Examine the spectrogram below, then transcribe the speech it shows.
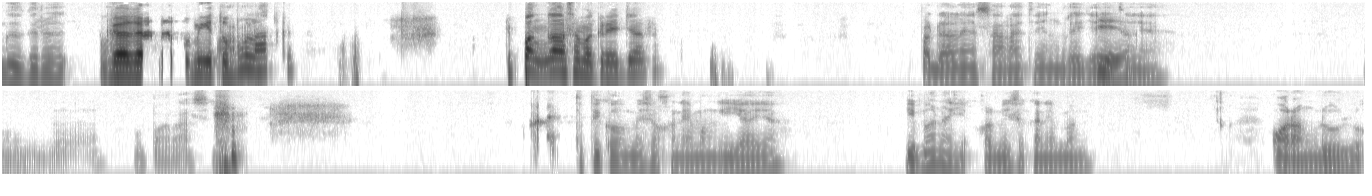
Gara-gara oh, gara-gara bumi itu bulat kan dipenggal sama gereja kan padahal yang salah itu yang gereja Iya. itu ya. Oh, parah sih. Tapi kalau misalkan emang iya ya, gimana ya kalau misalkan emang orang dulu,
